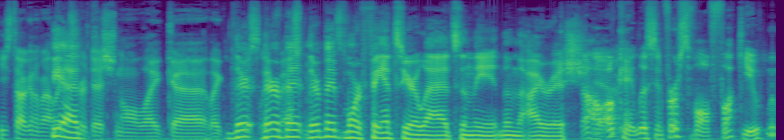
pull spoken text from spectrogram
he's talking about like Yeah. traditional like uh like They're priestly they're a bit they're a bit more fancier lads than the than the Irish. Oh, Yeah. okay. Listen, first of all, fuck you.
